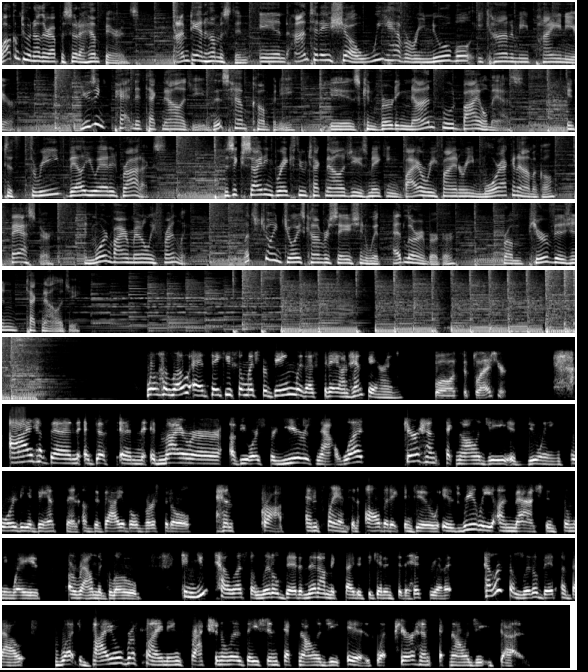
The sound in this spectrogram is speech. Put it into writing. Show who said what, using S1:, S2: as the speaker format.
S1: Welcome to another episode of Hemp Barons. I'm Dan Humiston, and on today's show, we have a renewable economy pioneer. Using patented technology, this hemp company is converting non food biomass into three value added products. This exciting breakthrough technology is making biorefinery more economical, faster, and more environmentally friendly. Let's join Joy's conversation with Ed Lehrburger from Pure Vision Technology.
S2: Well, hello, Ed. Thank you so much for being with us today on Hemp Baron.
S3: Well, it's a pleasure.
S2: I have been just an admirer of yours for years now. What Pure Hemp Technology is doing for the advancement of the valuable, versatile hemp crop and plant and all that it can do is really unmatched in so many ways around the globe. Can you tell us a little bit, and then I'm excited to get into the history of it. Tell us a little bit about what biorefining fractionalization technology is, what pure hemp technology does.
